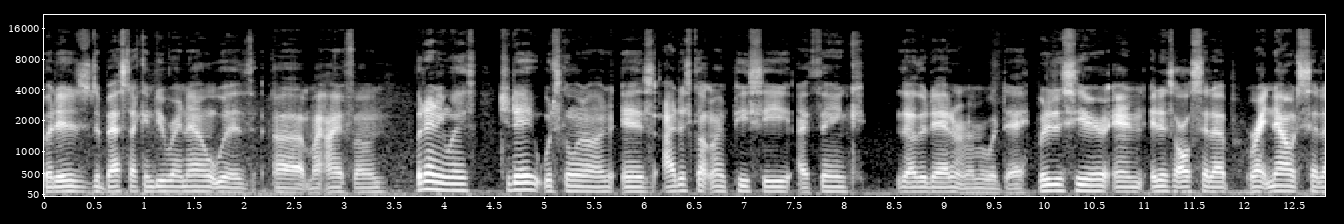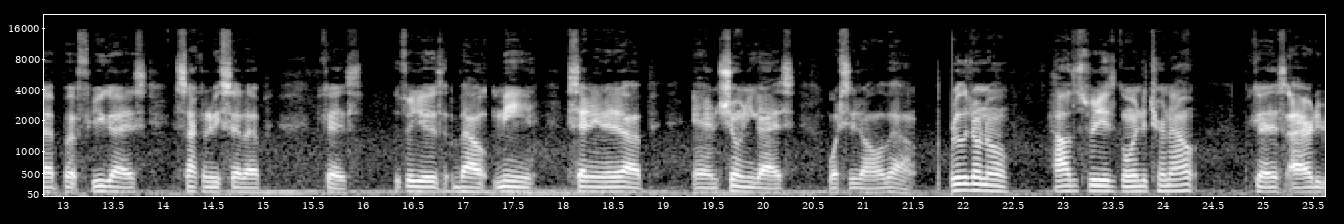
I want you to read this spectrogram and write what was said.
but it is the best I can do right now with uh, my iPhone. But anyways, today what's going on is I just got my PC, I think the other day, I don't remember what day. But it is here and it is all set up. Right now it's set up, but for you guys, it's not going to be set up because the video is about me setting it up and showing you guys what's it all about. I really don't know how this video is going to turn out because I already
